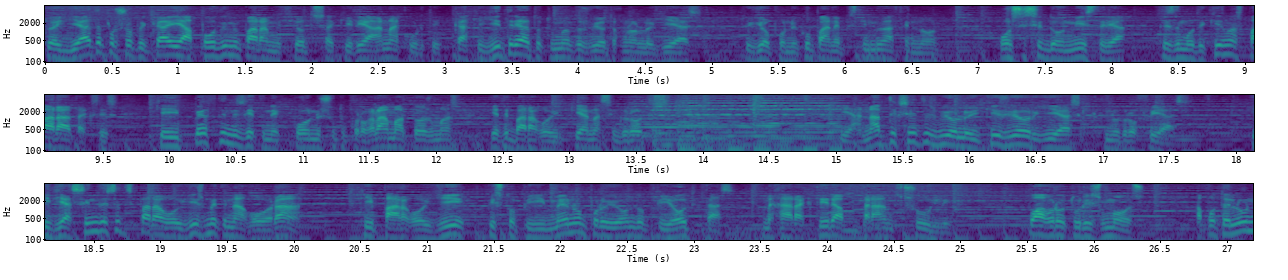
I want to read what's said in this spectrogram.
το εγγυάται προσωπικά η απόδημη παραμυθιώτησα κυρία Άννα Κούρτη, καθηγήτρια του Τμήματος Βιοτεχνολογίας του Γεωπονικού Πανεπιστήμιου Αθηνών, ως συντονίστρια της Δημοτικής μας παράταξης και υπεύθυνης για την εκπόνηση του προγράμματός μας για την παραγωγική ανασυγκρότηση. Η ανάπτυξη της βιολογικής γεωργίας και κτηνοτροφίας, η διασύνδεση της παραγωγής με την αγορά και η παραγωγή πιστοποιημένων προϊόντων ποιότητας με χαρακτήρα brand σούλη, ο αγροτουρισμός αποτελούν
